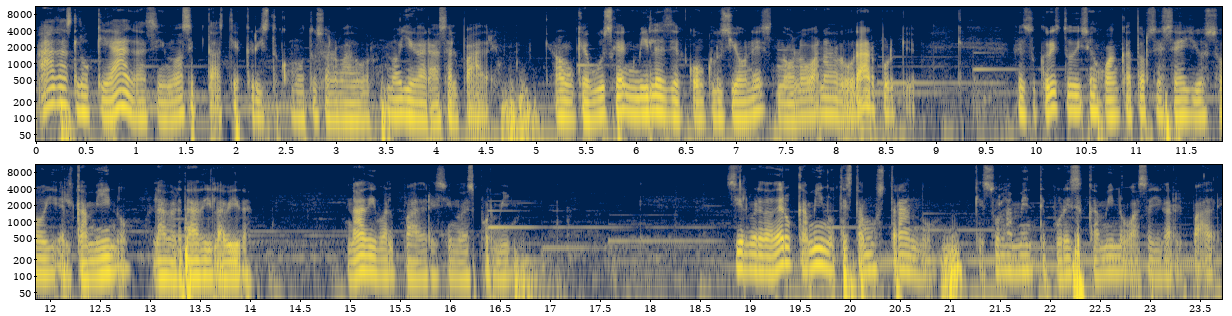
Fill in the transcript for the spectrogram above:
Hagas lo que hagas, si no aceptaste a Cristo como tu Salvador, no llegarás al Padre. Aunque busquen miles de conclusiones, no lo van a lograr porque Jesucristo dice en Juan 14, 6, yo soy el camino, la verdad y la vida. Nadie va al Padre si no es por mí. Si el verdadero camino te está mostrando que solamente por ese camino vas a llegar al Padre,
